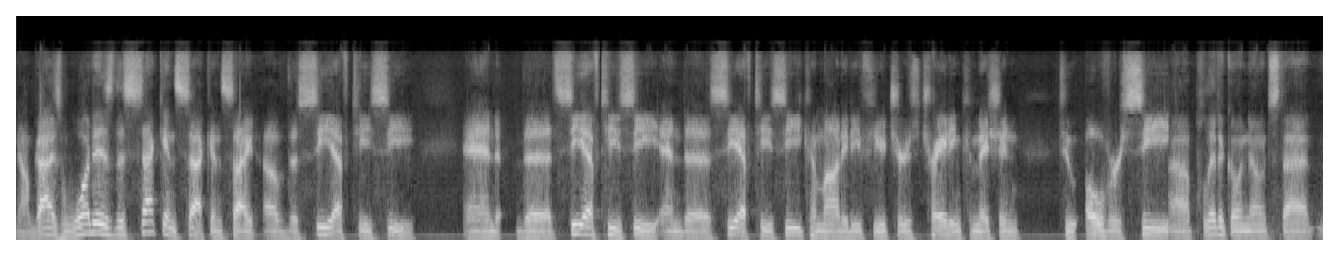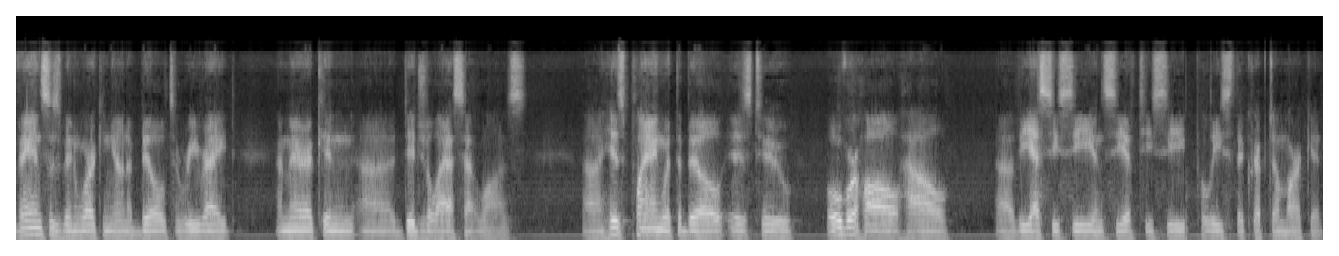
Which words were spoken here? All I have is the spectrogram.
Now, guys, what is the second second site of the CFTC? And the CFTC and the CFTC Commodity Futures Trading Commission to oversee. Uh, Politico notes that Vance has been working on a bill to rewrite American uh, digital asset laws. Uh, his plan with the bill is to overhaul how uh, the SEC and CFTC police the crypto market.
